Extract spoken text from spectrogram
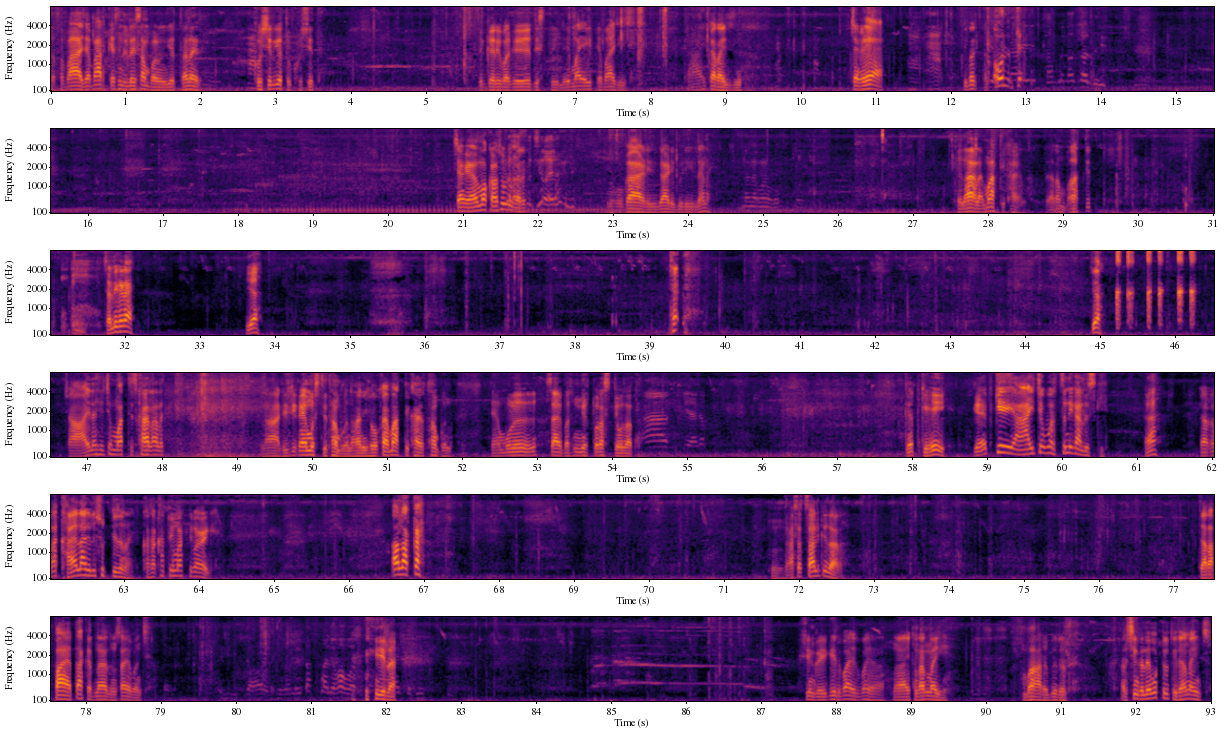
तसं माझ्या बारक्यासनी लय सांभाळून घेतो नाही रे. खुशीत घेतो खुशीत. ते गरीबा दिसतंय लय माया इथे भाजीची काय करायचं? चगड्या. ती बघ. चगड्या मोकळा सोडू कर लागली. गाडी गाडी बिडीला नाही. हे लागला माती खायला. जरा मातीत. चल इकडे. या. या. चायला मातीच खायला लागला लाडीची काय मस्ती थांबून आणि हो काय माती खायला थांबून त्यामुळं साहेबासून नेतो रस्त्यावर जातो. गप के. गप के आईच्या वरचं निघालंस की. हा? याकडा खायला लागली सुट्टीचं नाही. कसा खातोय माती बघा की आला का? असं चाल की जरा. जरा पाया ताकद नाही अजून साहेबांच्या. हिला शिंगई गेली बाहेर बाया ऐकणार नाही. मार बिरल आणि शिंगले मोठी होती त्या नाहीच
